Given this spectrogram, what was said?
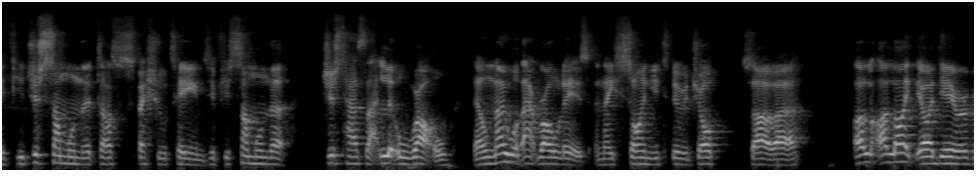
If you're just someone that does special teams, if you're someone that just has that little role, they'll know what that role is and they sign you to do a job. So uh, I, I like the idea of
